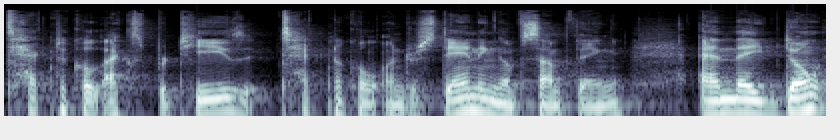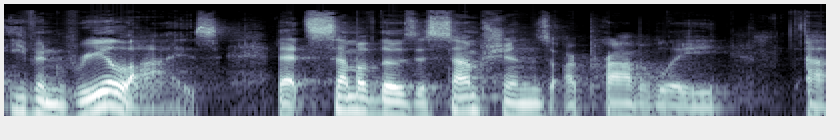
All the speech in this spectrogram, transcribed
technical expertise, technical understanding of something, and they don't even realize that some of those assumptions are probably uh,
